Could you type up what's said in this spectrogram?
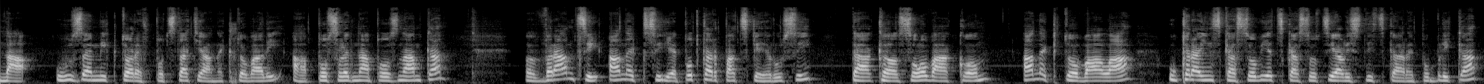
na území, ktoré v podstate anektovali. A posledná poznámka. V rámci anexie podkarpatskej Rusy tak Slovákom anektovala Ukrajinská sovietská socialistická republika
